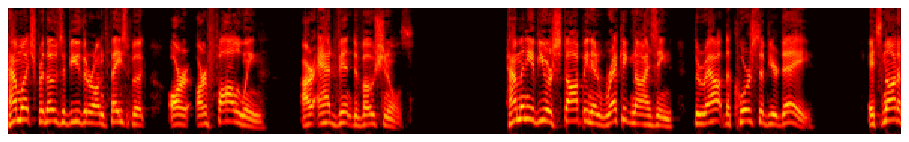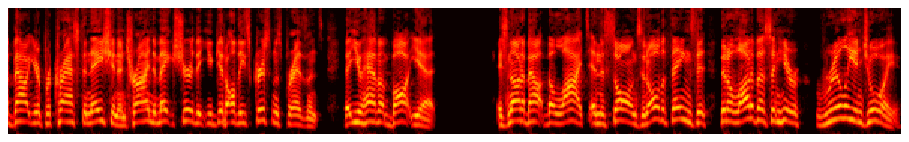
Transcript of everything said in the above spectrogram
How much, for those of you that are on Facebook, are, are following our Advent devotionals? How many of you are stopping and recognizing throughout the course of your day? It's not about your procrastination and trying to make sure that you get all these Christmas presents that you haven't bought yet. It's not about the lights and the songs and all the things that, that a lot of us in here really enjoy.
